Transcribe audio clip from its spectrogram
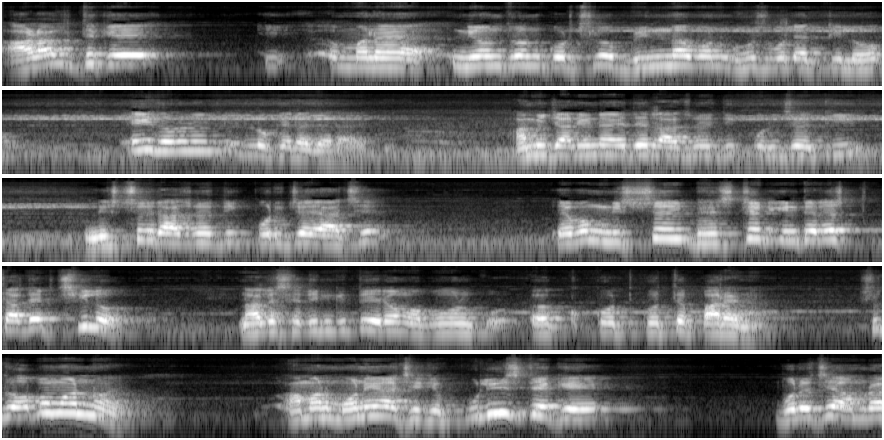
আড়াল থেকে মানে নিয়ন্ত্রণ করছিল বৃন্দাবন ঘোষ বলে একটি লোক। এই ধরনের লোকেরা যারা আর কি। আমি জানি না এদের রাজনৈতিক পরিচয় কি। নিশ্চয়ই রাজনৈতিক পরিচয় আছে। এবং নিশ্চয়ই ভেস্টেড ইন্টারেস্ট তাদের ছিল, নাহলে সেদিন কিন্তু এরকম অপমান কর- কর- করতে পারে না। শুধু অপমান নয়, আমার মনে আছে যে পুলিশ ডেকে বলেছে আমরা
